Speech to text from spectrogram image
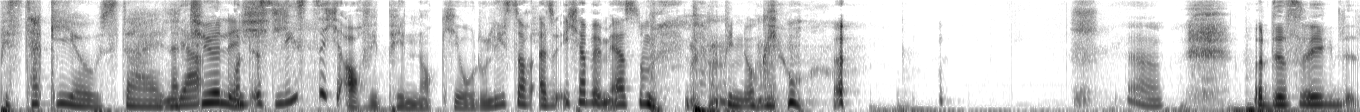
Pistachio-Style, natürlich. Ja, und es liest sich auch wie Pinocchio. Du liest doch, also ich habe im ersten Moment, Pinocchio. Ja. Und deswegen,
